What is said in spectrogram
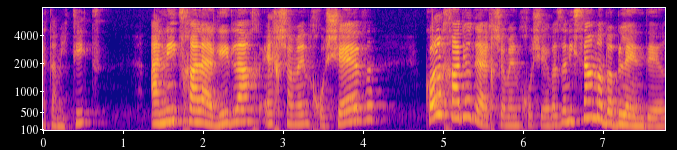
את אמיתית? אני צריכה להגיד לך איך שמן חושב? כל אחד יודע איך שמן חושב, אז אני שמה בבלנדר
